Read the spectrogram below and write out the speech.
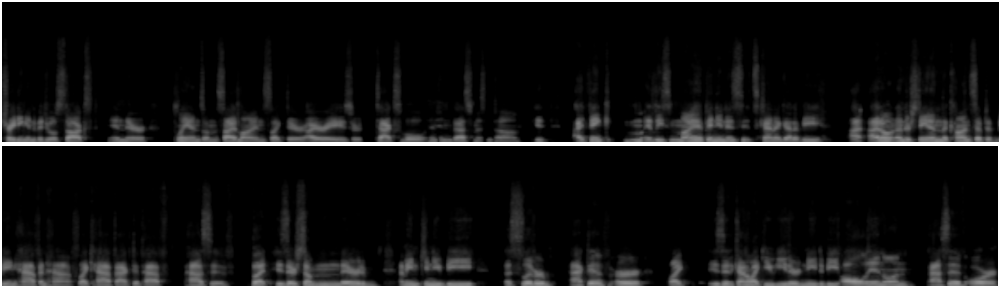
trading individual stocks in their plans on the sidelines, like their IRAs or taxable investments. Um, it, I think, at least my opinion is, it's kind of got to be. I, I don't understand the concept of being half and half, like half active, half passive. But is there something there to? I mean, can you be a sliver active, or like is it kind of like you either need to be all in on passive, or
